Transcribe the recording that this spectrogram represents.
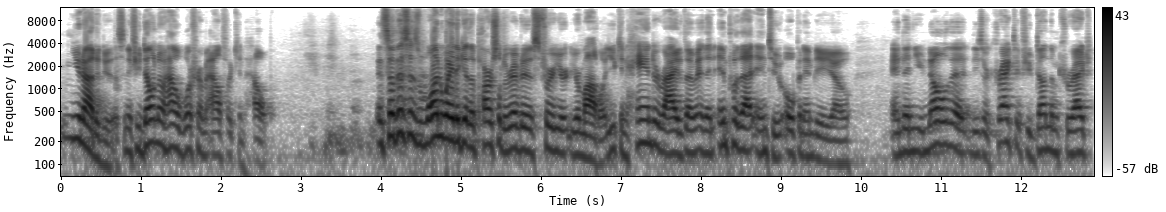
you know how to do this. And if you don't know how, Wolfram Alpha can help. And so this is one way to get the partial derivatives for your, your model. You can hand derive them and then input that into OpenMDAO. And then you know that these are correct. If you've done them correct,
